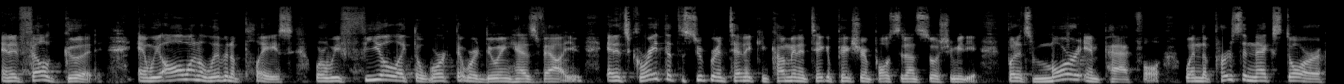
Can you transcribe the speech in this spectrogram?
and it felt good. And we all want to live in a place where we feel like the work that we're doing has value. And it's great that the superintendent can come in and take a picture and post it on social media, but it's more impactful when the person next door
